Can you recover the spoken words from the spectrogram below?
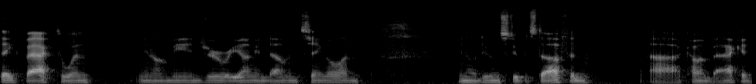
think back to when you know me and Drew were young and dumb and single and you know doing stupid stuff and uh, coming back and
